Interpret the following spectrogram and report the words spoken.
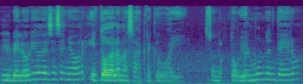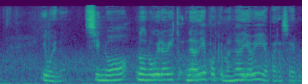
el velorio de ese señor y toda la masacre que hubo ahí. Eso lo vio el mundo entero y bueno, si no, no lo hubiera visto nadie porque más nadie había para hacerlo.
